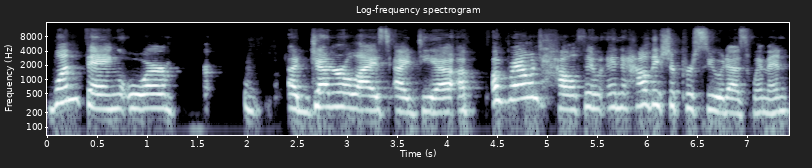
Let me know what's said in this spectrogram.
one thing or a generalized idea of, around health and, and, how they should pursue it as women,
